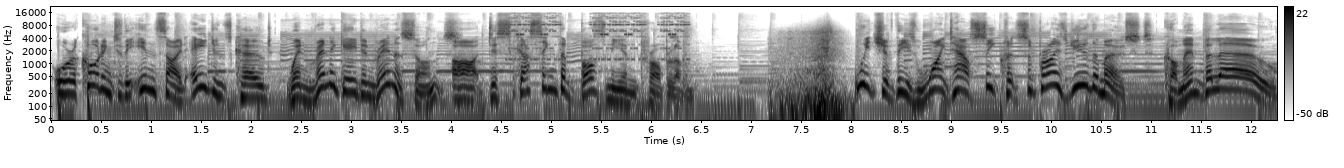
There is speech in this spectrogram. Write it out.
or according to the Inside Agents Code, when Renegade and Renaissance are discussing the Bosnian problem. Which of these White House secrets surprised you the most? Comment below.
